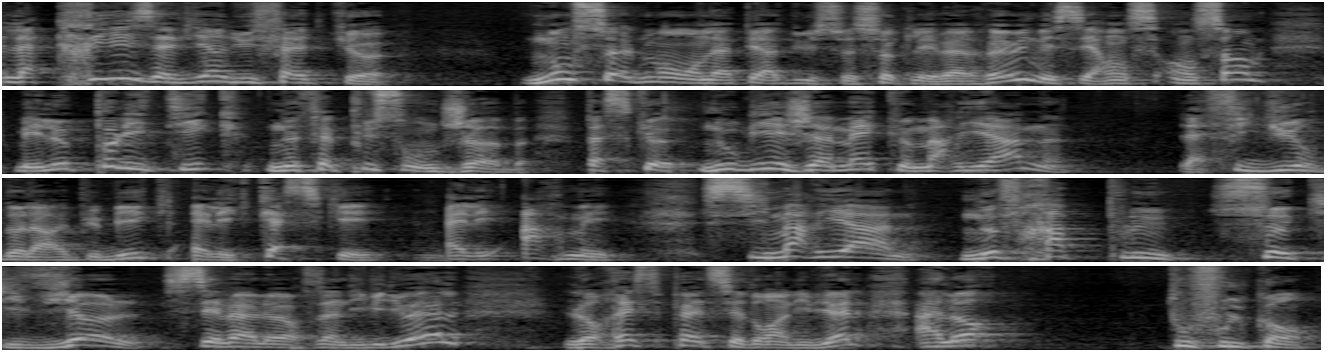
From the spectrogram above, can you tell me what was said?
La crise, elle vient du fait que non seulement on a perdu ce socle communes, mais c'est ensemble, mais le politique ne fait plus son job. Parce que n'oubliez jamais que Marianne, la figure de la République, elle est casquée, elle est armée. Si Marianne ne frappe plus ceux qui violent ses valeurs individuelles, le respect de ses droits individuels, alors tout fout le camp.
